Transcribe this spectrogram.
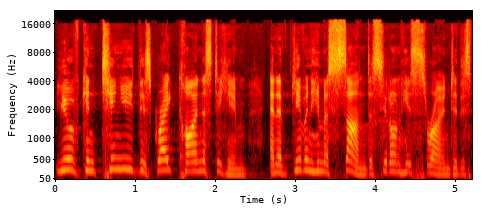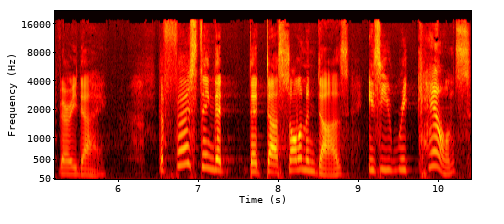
You have continued this great kindness to him and have given him a son to sit on his throne to this very day. The first thing that, that uh, Solomon does is he recounts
